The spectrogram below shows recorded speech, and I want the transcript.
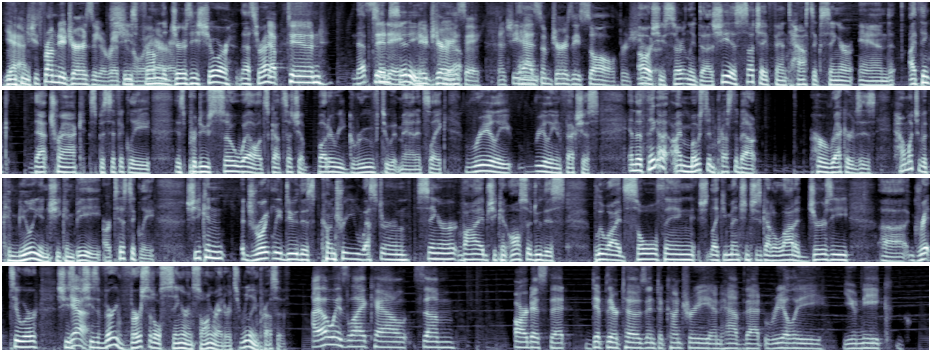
yeah, she's from New Jersey originally. She's from Eric. the Jersey Shore. That's right. Neptune, Neptune City, City. New Jersey. Yep. And she and, has some Jersey soul for oh, sure. Oh, she certainly does. She is such a fantastic singer. And I think that track specifically is produced so well. It's got such a buttery groove to it, man. It's like really, really infectious. And the thing I, I'm most impressed about her records is how much of a chameleon she can be artistically. She can adroitly do this country western singer vibe. She can also do this blue-eyed soul thing. She, like you mentioned, she's got a lot of Jersey uh, grit to her. She's yeah. she's a very versatile singer and songwriter. It's really impressive. I always like how some artists that dip their toes into country and have that really unique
